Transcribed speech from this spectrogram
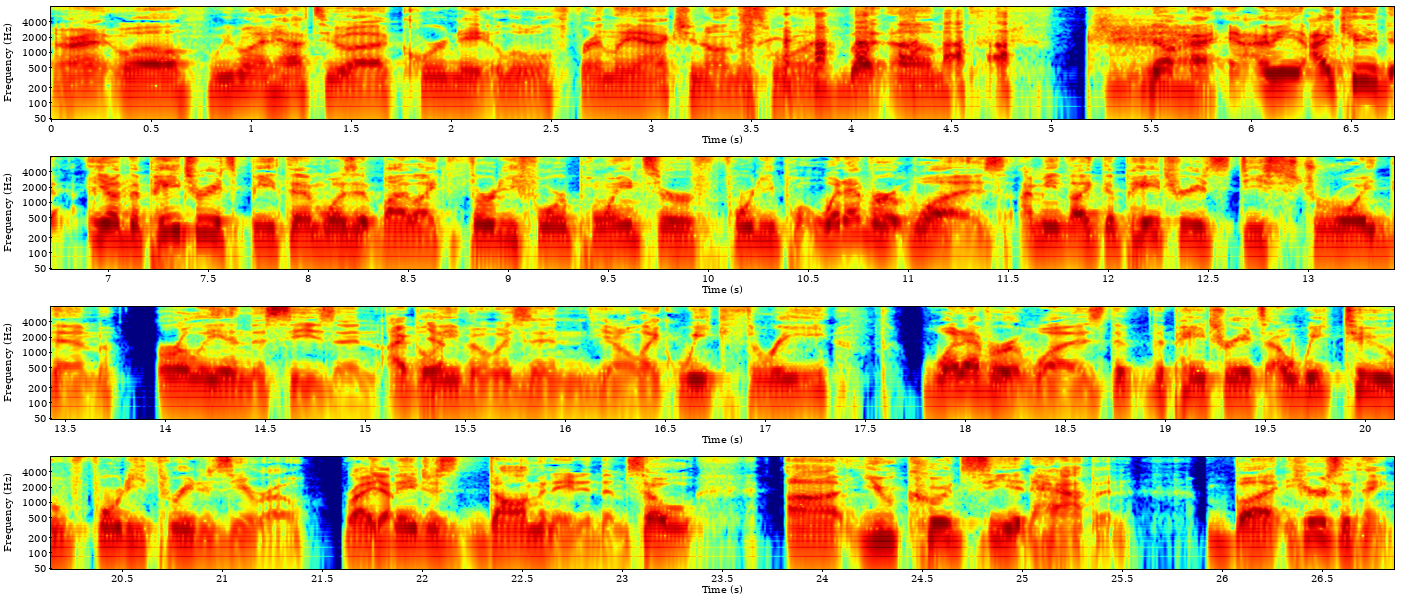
All right. Well, we might have to uh, coordinate a little friendly action on this one, but um, no, I, I, mean, I could, you know, the Patriots beat them. Was it by like 34 points or 40, po- whatever it was? I mean, like the Patriots destroyed them early in the season. I believe yep. it was in, you know, like week three whatever it was, the, the Patriots a week two, 43 to zero, right? Yep. They just dominated them. So uh, you could see it happen. But here's the thing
